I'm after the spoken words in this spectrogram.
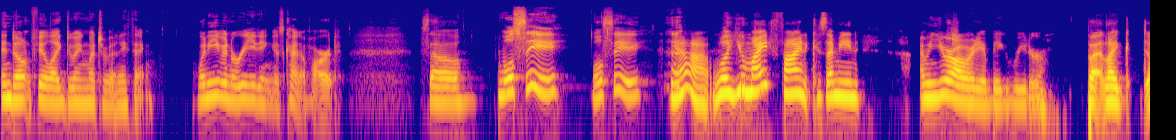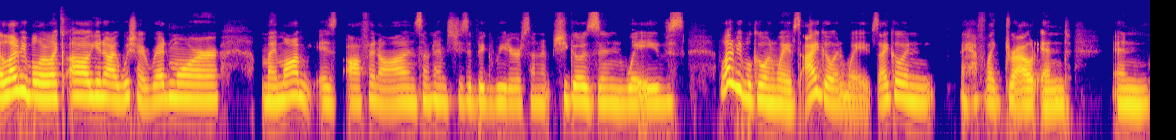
and don't feel like doing much of anything. When even reading is kind of hard. So, we'll see. We'll see. Yeah. Well, you might find because I mean, I mean, you're already a big reader, but like a lot of people are like, oh, you know, I wish I read more. My mom is off and on. Sometimes she's a big reader. Sometimes she goes in waves. A lot of people go in waves. I go in waves. I go in. I have like drought and and.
